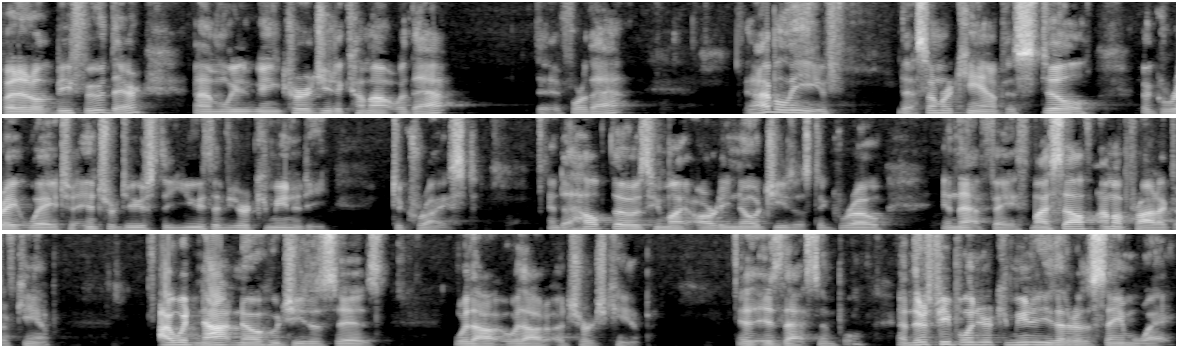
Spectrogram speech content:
but it'll be food there. Um, we, we encourage you to come out with that for that. And I believe that summer camp is still a great way to introduce the youth of your community to Christ and to help those who might already know Jesus to grow in that faith. Myself, I'm a product of camp. I would not know who Jesus is without without a church camp. It is that simple. And there's people in your community that are the same way.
